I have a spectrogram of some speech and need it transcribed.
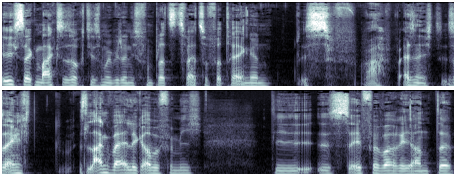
Ich sag, Max ist auch diesmal wieder nicht von Platz zwei zu verdrängen. Ist, weiß nicht, ist eigentlich ist langweilig, aber für mich die safe Variante.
